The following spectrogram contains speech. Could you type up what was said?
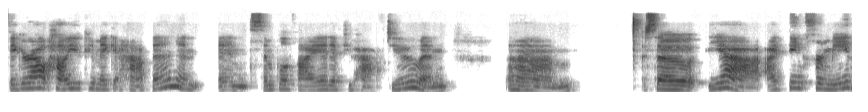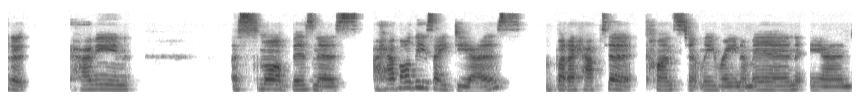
figure out how you can make it happen and and simplify it if you have to. And um, so yeah, I think for me that having a small business, I have all these ideas but I have to constantly rein them in and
